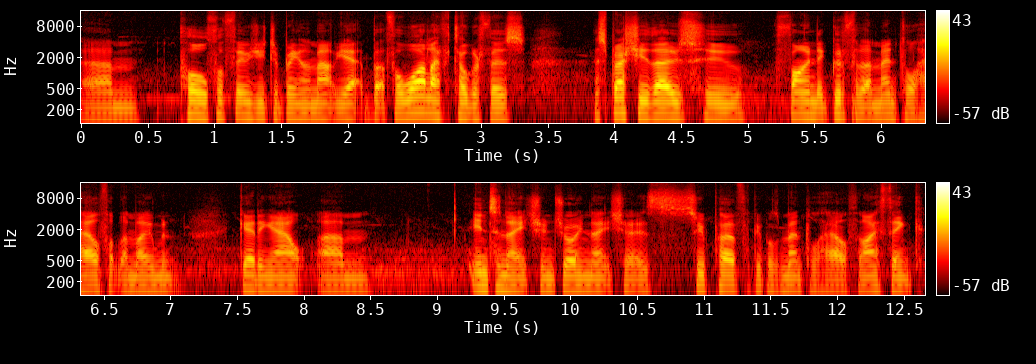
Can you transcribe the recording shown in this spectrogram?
um, pull for Fuji to bring them out yet but for wildlife photographers especially those who find it good for their mental health at the moment getting out um, into nature, enjoying nature is superb for people's mental health. And I think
